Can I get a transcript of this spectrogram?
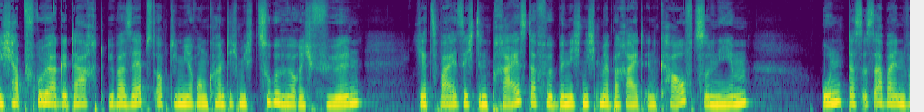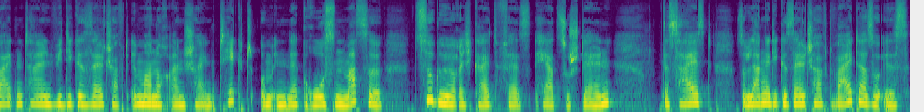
ich habe früher gedacht, über Selbstoptimierung könnte ich mich zugehörig fühlen, jetzt weiß ich, den Preis dafür bin ich nicht mehr bereit in Kauf zu nehmen und das ist aber in weiten Teilen, wie die Gesellschaft immer noch anscheinend tickt, um in der großen Masse Zugehörigkeit herzustellen. Das heißt, solange die Gesellschaft weiter so ist,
